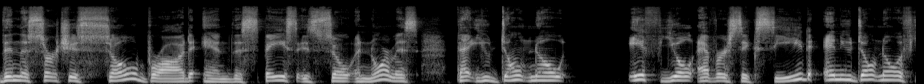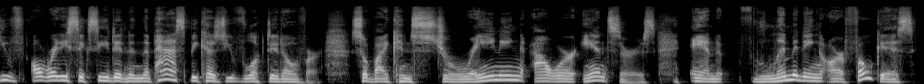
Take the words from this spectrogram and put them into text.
then the search is so broad and the space is so enormous that you don't know if you'll ever succeed. And you don't know if you've already succeeded in the past because you've looked it over. So by constraining our answers and limiting our focus,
